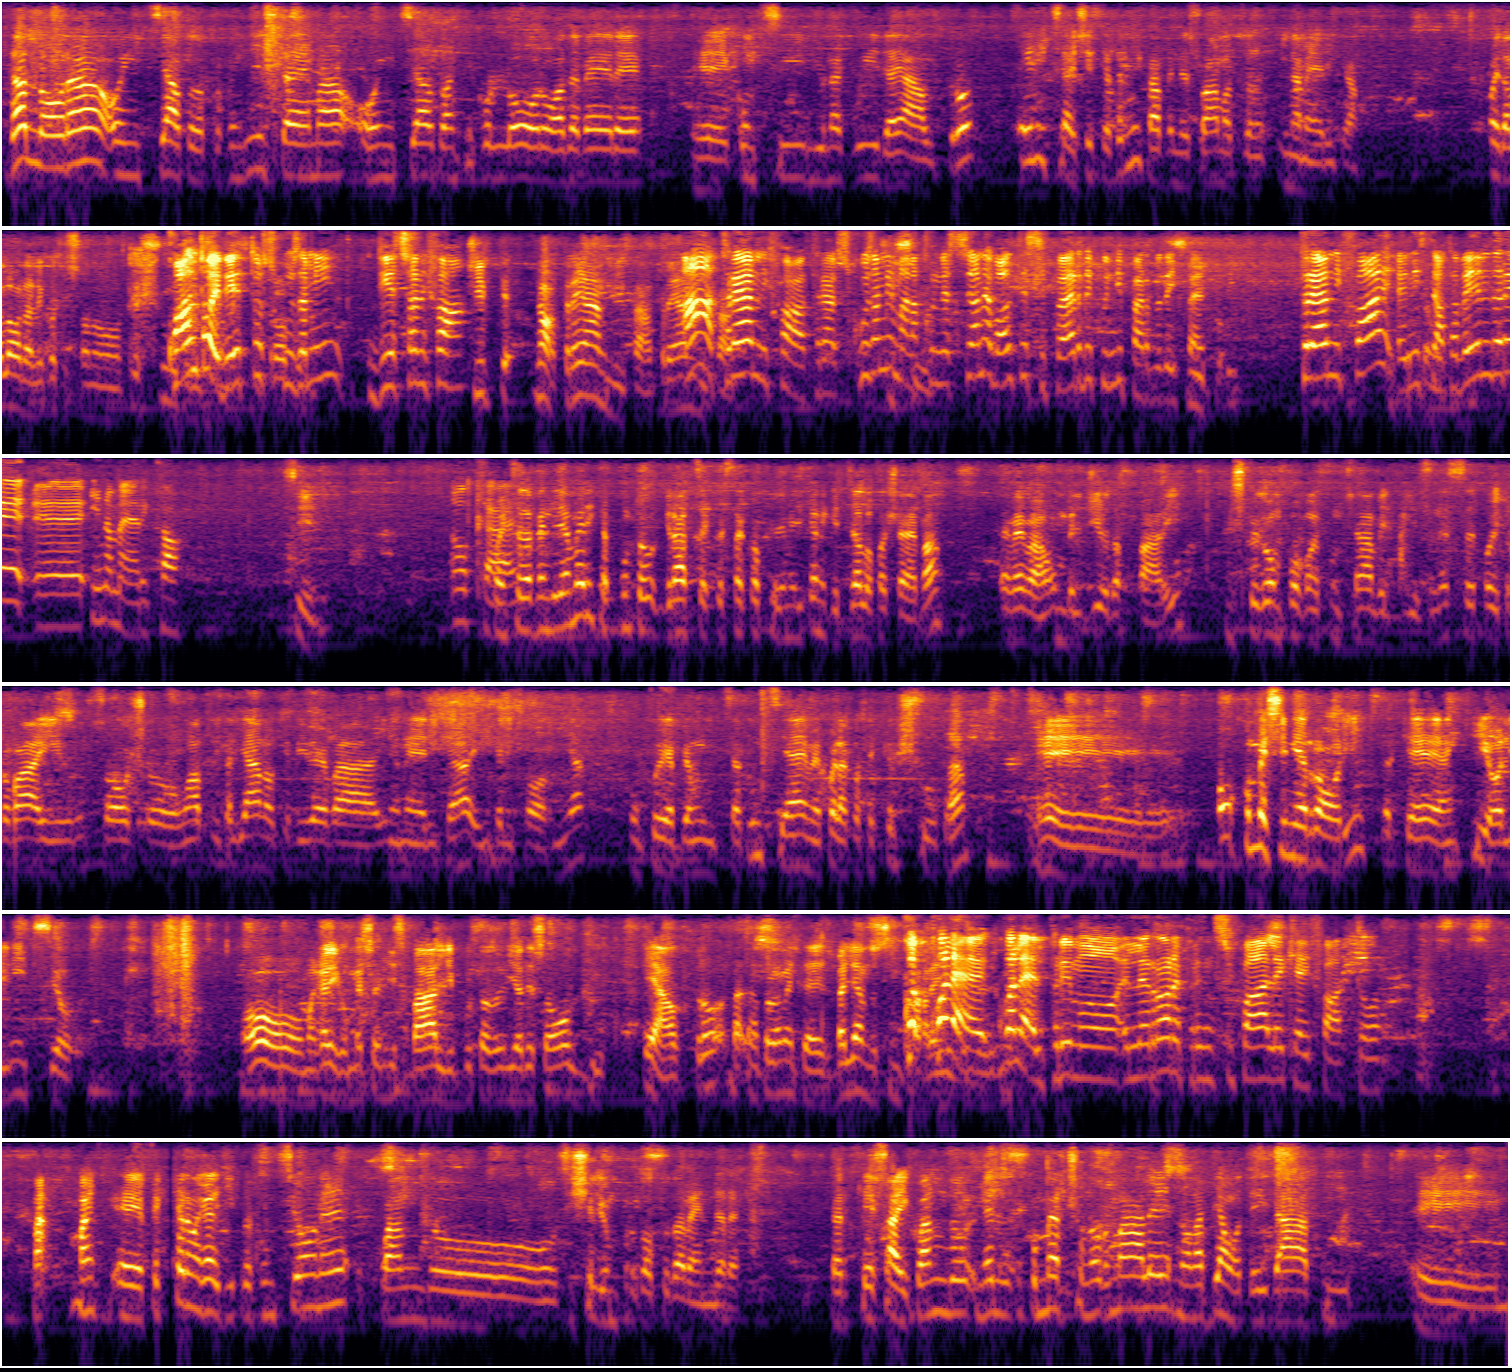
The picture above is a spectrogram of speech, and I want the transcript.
da allora ho iniziato ad approfondire il tema, ho iniziato anche con loro ad avere eh, consigli, una guida e altro e iniziai circa tre anni fa a vendere su Amazon in America. Poi da allora le cose sono cresciute. Quanto hai detto, scusami? Dieci anni fa? Circa, no, tre anni fa. Tre anni ah, fa. tre anni fa. Tre... Scusami, sì, ma sì. la connessione a volte si perde, quindi perde dei sì. pezzi. Tre anni fa hai iniziato a vendere eh, in America. Sì, Okay. Ho iniziato a vendere in America appunto grazie a questa coppia di americani che già lo faceva, aveva un bel giro d'affari, mi spiegò un po' come funzionava il business, poi trovai un socio, un altro italiano che viveva in America, in California, con cui abbiamo iniziato insieme, poi la cosa è cresciuta. E... Ho commesso i miei errori, perché anch'io all'inizio ho magari commesso degli sbagli, buttato via dei soldi e altro, naturalmente sbagliando si impara. Qual, qual è, qual è il primo, l'errore principale che hai fatto? Ma, ma eh, peccare magari di presunzione quando si sceglie un prodotto da vendere, perché sai, quando nel commercio normale non abbiamo dei dati eh,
